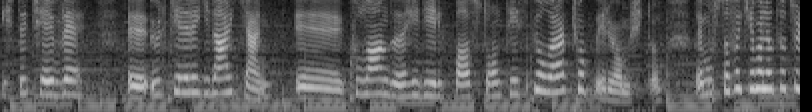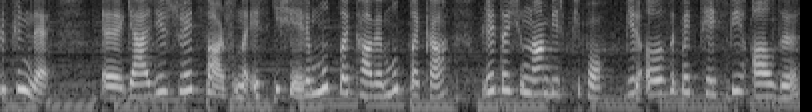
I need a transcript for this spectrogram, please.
işte çevre e, ülkelere giderken e, kullandığı hediyelik baston, tespih olarak çok veriyormuştu. Ve Mustafa Kemal Atatürk'ün de e, geldiği süreç zarfında Eskişehir'e mutlaka ve mutlaka lüle taşından bir pipo, bir ağızlık ve tesbih aldığı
